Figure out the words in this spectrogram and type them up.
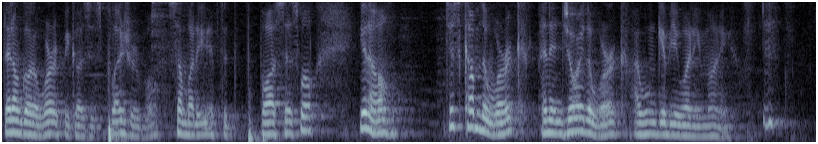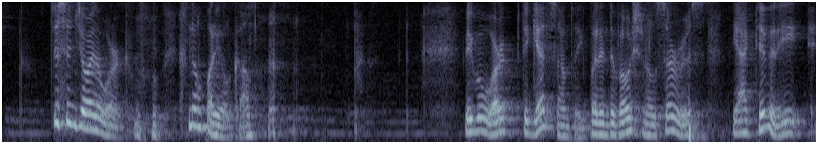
They don't go to work because it's pleasurable. Somebody, if the boss says, well, you know, just come to work and enjoy the work, I won't give you any money. just enjoy the work. Nobody will come. People work to get something, but in devotional service, the activity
